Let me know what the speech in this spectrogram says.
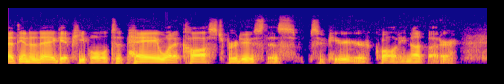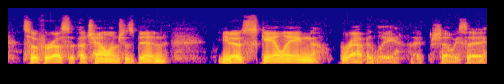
at the end of the day, get people to pay what it costs to produce this superior quality nut butter. So for us, a challenge has been, you know, scaling rapidly, shall we say.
